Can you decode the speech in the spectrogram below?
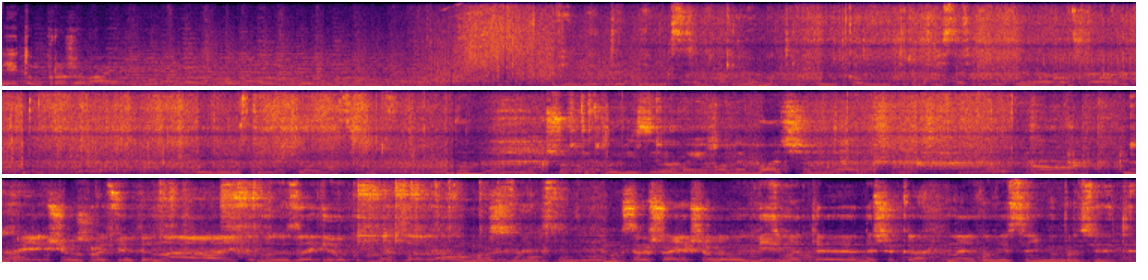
Літом проживаємо. Він летить на відстані кілометра, на кілометр 200. Якщо в тепловізорі ми його не бачимо, так. А якщо ви працюєте на якому за який ви кулемет зараз? Хорошо, а якщо ви візьмете ДШК, на яку відстані ви працюєте?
